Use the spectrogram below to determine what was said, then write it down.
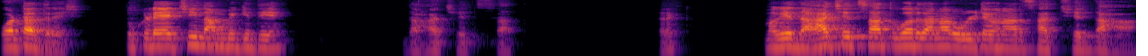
वटात रेश तुकड्याची लांबी किती आहे? दहा छेद सात. करेक्ट? मग हे दहा छेद सात वर जाणार उलटे होणार सात छेद दहा.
